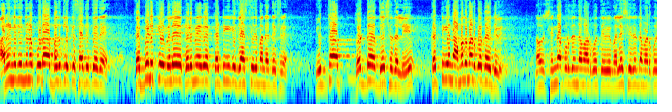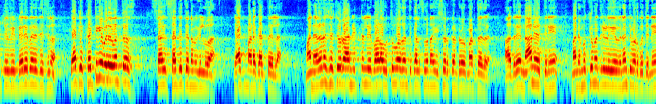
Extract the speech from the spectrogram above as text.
ಅರಣ್ಯದಿಂದನೂ ಕೂಡ ಬದುಕಲಿಕ್ಕೆ ಸಾಧ್ಯತೆ ಇದೆ. ಕಬ್ಬಿಣಕ್ಕೆ ಬೆಲೆ ಕಡಿಮೆ ಇದೆ, ಕಟ್ಟಿಗೆಗೆ ಜಾಸ್ತಿ ಇದೆ ಮಾನ್ಯ ಅಧ್ಯಕ್ಷರೇ. ಇಂಥ ದೊಡ್ಡ ದೇಶದಲ್ಲಿ ಕಟ್ಟಿಗೆಯನ್ನು ಆಮದು ಮಾಡ್ಕೋತಾ ಇದ್ದೀವಿ. ನಾವು ಸಿಂಗಾಪುರದಿಂದ ಮಾಡ್ಕೋತೀವಿ ಮಲೇಷ್ಯಾದಿಂದ ಮಾಡ್ಕೋತೀವಿ ಬೇರೆ ಬೇರೆ ದೇಶ ಯಾಕೆ ಕಟ್ಟಿಗೆ ಬೆಳೆಯುವಂತ ಸಾ- ಸಾಧ್ಯತೆ ನಮಗಿಲ್ವಾ? ಯಾಕೆ ಮಾಡೋಕ್ಕಾಗ್ತಾ ಇಲ್ಲ? ಮಾನ್ಯ ಅರಣ್ಯ ಸಚಿವರು ಆ ನಿಟ್ಟಿನಲ್ಲಿ ಬಹಳ ಉತ್ತಮವಾದಂಥ ಕೆಲಸವನ್ನು ಈಶ್ವರ್ ಖಂಡ್ರೆ ಅವರು ಮಾಡ್ತಾ ಇದ್ದಾರೆ. ಆದರೆ ನಾನು ಹೇಳ್ತೀನಿ, ಮಾನ್ಯ ಮುಖ್ಯಮಂತ್ರಿಗಳಿಗೆ ವಿನಂತಿ ಮಾಡ್ಕೋತೀನಿ,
